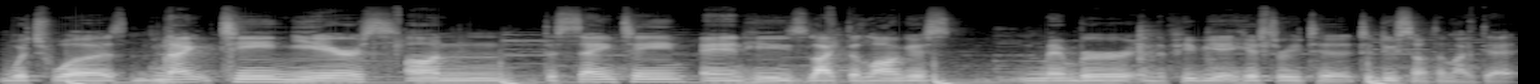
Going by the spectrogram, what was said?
which was 19 years on the same team, and he's like the longest member in the PBA history to, to do something like that.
